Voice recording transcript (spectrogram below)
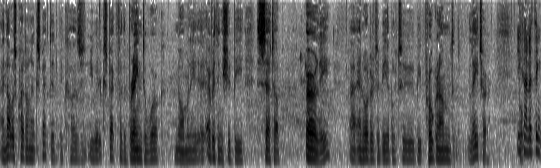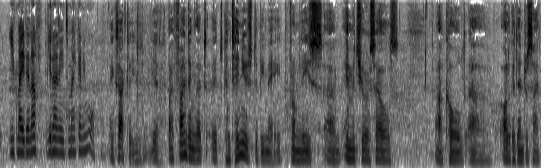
And that was quite unexpected because you would expect for the brain to work normally, everything should be set up early uh, in order to be able to be programmed later. You kind of think you've made enough, you don't need to make any more. Exactly, yeah. By finding that it continues to be made from these um, immature cells uh, called uh, oligodendrocyte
